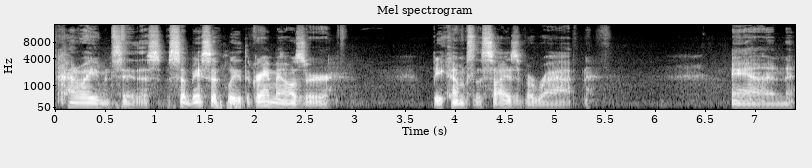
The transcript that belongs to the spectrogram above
how do I even say this? So basically, the Grey Mouser becomes the size of a rat, and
